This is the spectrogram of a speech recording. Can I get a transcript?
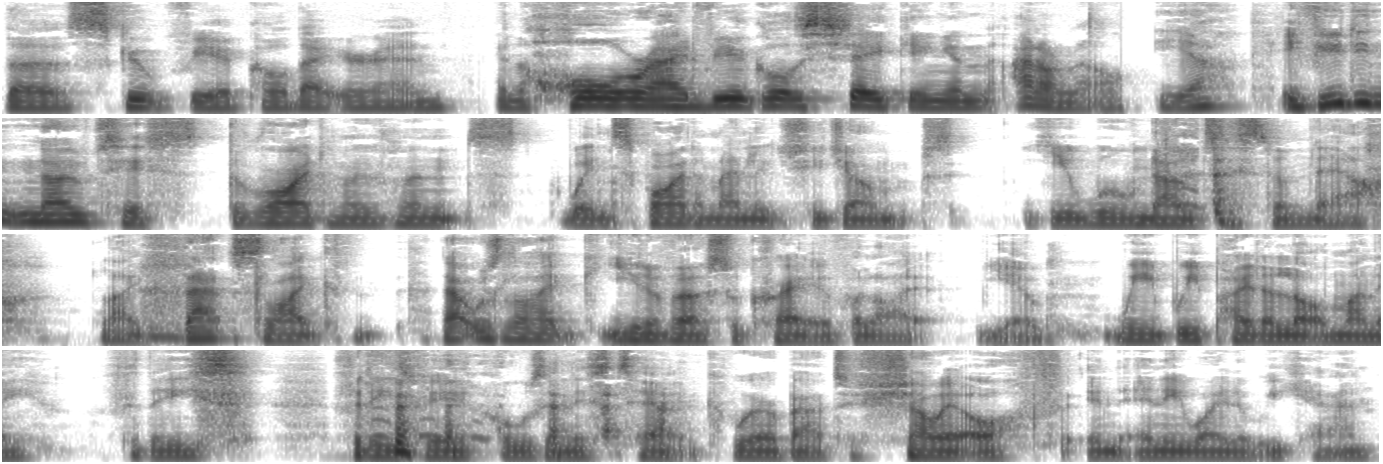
the scoop vehicle that you're in and the whole ride vehicle is shaking and I don't know. Yeah. If you didn't notice the ride movements when Spider-Man literally jumps, you will notice them now. Like that's like that was like Universal Creative were like, yeah, we we paid a lot of money for these for these vehicles and this tech. We're about to show it off in any way that we can.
